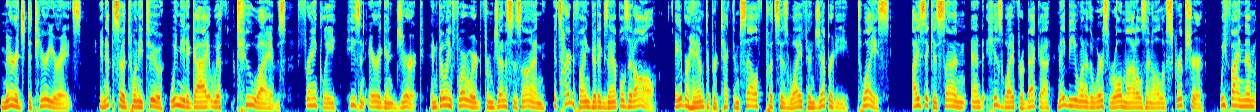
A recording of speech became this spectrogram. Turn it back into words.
marriage deteriorates. In episode 22, we meet a guy with two wives. Frankly, he's an arrogant jerk. And going forward from Genesis on, it's hard to find good examples at all. Abraham, to protect himself, puts his wife in jeopardy twice. Isaac, his son, and his wife Rebecca may be one of the worst role models in all of Scripture. We find them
